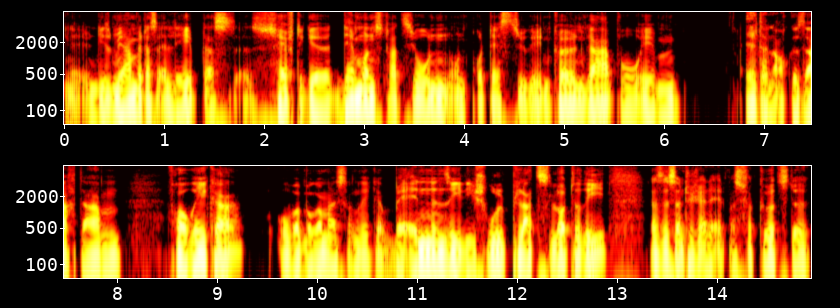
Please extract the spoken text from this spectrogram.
in diesem Jahr haben wir das erlebt, dass es heftige Demonstrationen und Protestzüge in Köln gab, wo eben Eltern auch gesagt haben, Frau Reker, Oberbürgermeisterin Reker, beenden Sie die Schulplatzlotterie. Das ist natürlich eine etwas verkürzte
